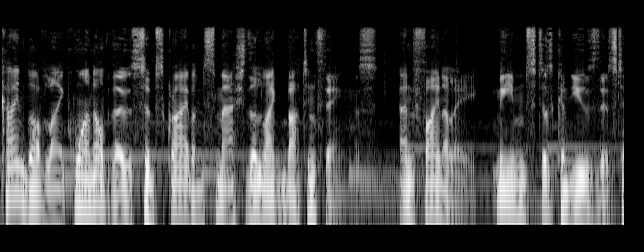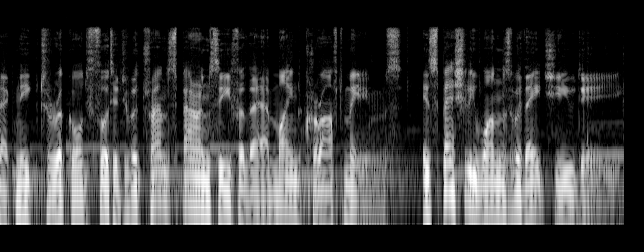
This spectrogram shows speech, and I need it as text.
kind of like one of those subscribe and smash the like button things. And finally, memesters can use this technique to record footage with transparency for their Minecraft memes, especially ones with HUD.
